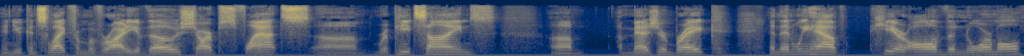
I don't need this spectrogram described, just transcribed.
and you can select from a variety of those sharps, flats, um, repeat signs, um, a measure break, and then we have here all of the normal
